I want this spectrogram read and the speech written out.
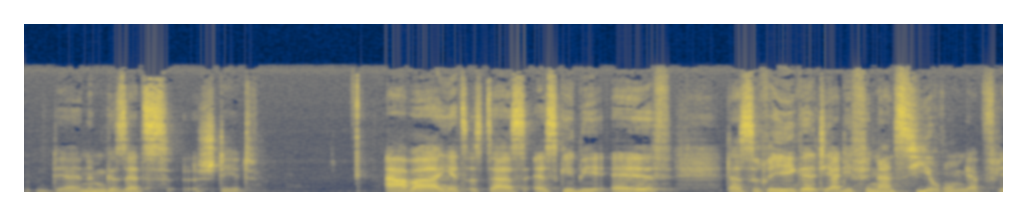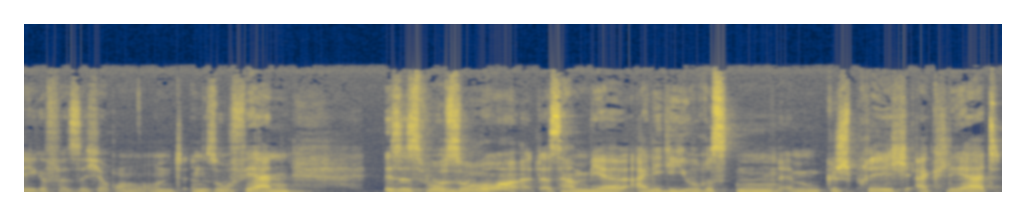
der in einem Gesetz steht. Aber jetzt ist das SGB 11, das regelt ja die Finanzierung der Pflegeversicherung. Und insofern ist es wohl so, das haben mir einige Juristen im Gespräch erklärt,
